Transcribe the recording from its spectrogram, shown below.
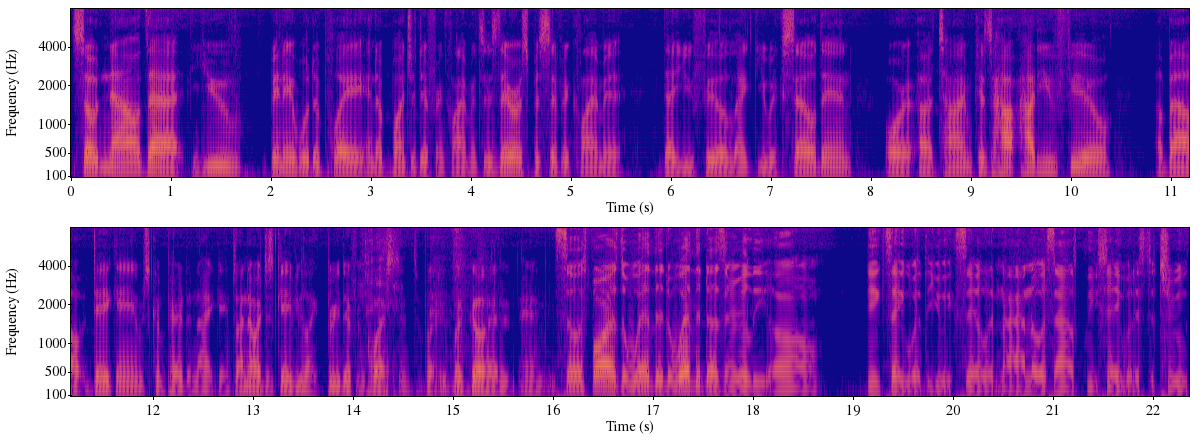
so now that you've been able to play in a bunch of different climates, is there a specific climate that you feel like you excelled in, or a time? Because how how do you feel about day games compared to night games? I know I just gave you like three different questions, but but go ahead and, and So as far as the weather, the weather doesn't really um dictate whether you excel or not. I know it sounds cliche, but it's the truth.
